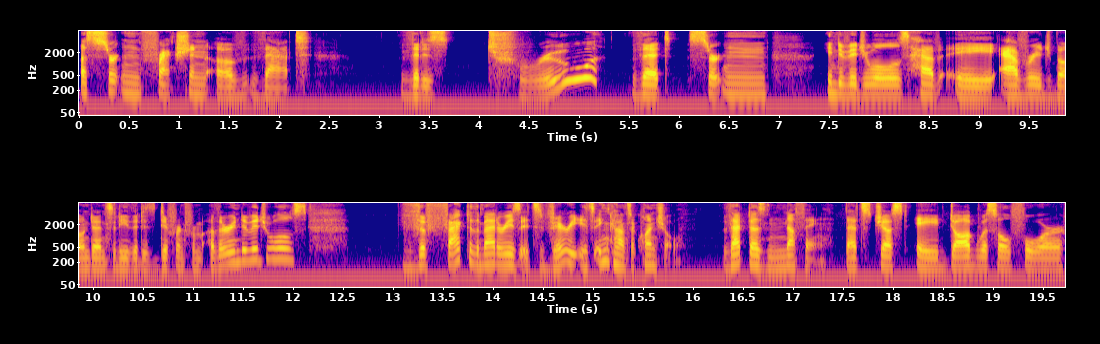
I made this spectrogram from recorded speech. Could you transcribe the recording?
a certain fraction of that that is true, that certain individuals have a average bone density that is different from other individuals, the fact of the matter is it's very it's inconsequential that does nothing that's just a dog whistle for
